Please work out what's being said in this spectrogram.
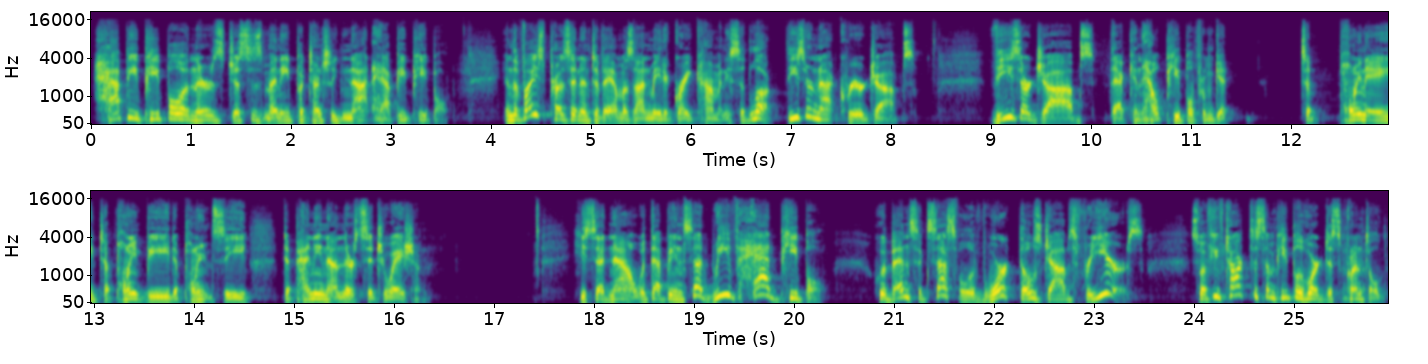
happy people and there's just as many potentially not happy people. And the vice president of Amazon made a great comment. He said, Look, these are not career jobs. These are jobs that can help people from get to point A to point B to point C, depending on their situation. He said, Now, with that being said, we've had people who have been successful, have worked those jobs for years. So if you've talked to some people who are disgruntled,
